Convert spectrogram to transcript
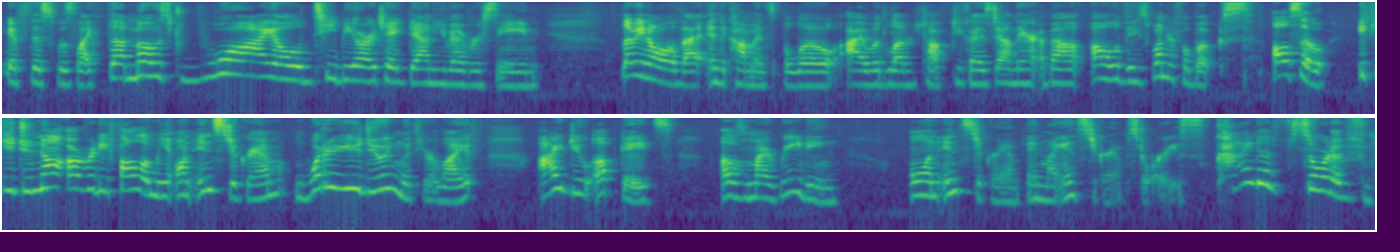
if this was like the most wild TBR takedown you've ever seen. Let me know all of that in the comments below. I would love to talk to you guys down there about all of these wonderful books. Also, if you do not already follow me on Instagram, what are you doing with your life? I do updates of my reading on Instagram in my Instagram stories. Kind of, sort of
